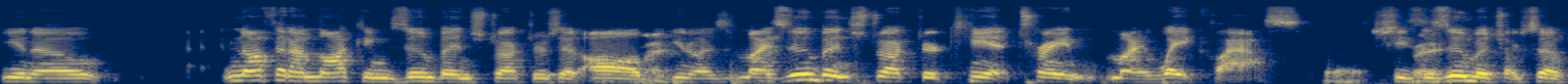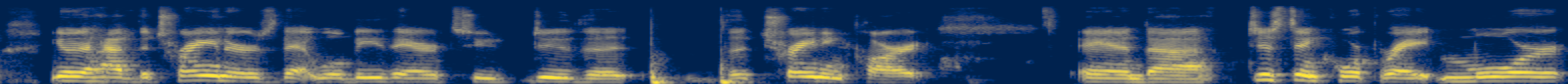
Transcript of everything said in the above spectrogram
you know not that I'm knocking Zumba instructors at all, Right. but you know, as my Zumba instructor can't train my weight class. Right. She's Right. a Zumba instructor. So, you know, to have the trainers that will be there to do the the training part and uh, just incorporate more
